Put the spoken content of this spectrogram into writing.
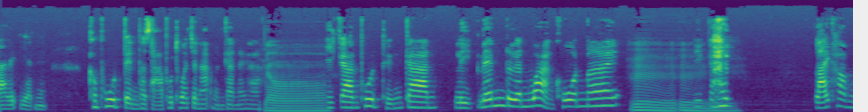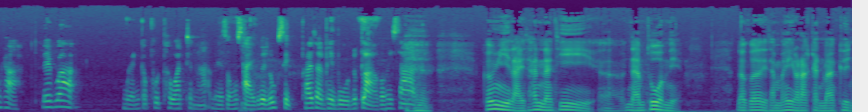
รายละเอียดเนี่ยเขาพูดเป็นภาษาพุทธวจนะเหมือนกันนะคะมีการพูดถึงการหลีกเล่นเรือนว่างโคนไม้มีการหลายคำค่ะ เรียกว่าเหมือนกับพุทธวจนะเลยสงสัยเป็นลูกศิษย์พระอาจารย์เพบูลหรือเปล่าก็ไม่ทราบ ก็มีหลายท่านนะที่น้ำท่วมเนี่ย เราก็เลยทำให้รักกันมากขึ้น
